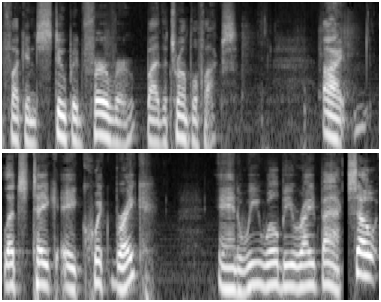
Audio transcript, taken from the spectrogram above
fucking stupid fervor by the Trumplafucks. All right, let's take a quick break and we will be right back. So,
